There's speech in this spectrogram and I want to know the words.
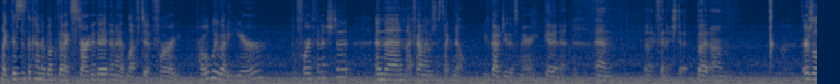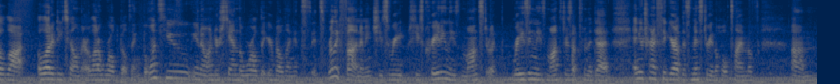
like this is the kind of book that I started it and I left it for probably about a year before I finished it. And then I finally was just like, no, you've got to do this, Mary. Get in it. And and I finished it. But um, there's a lot, a lot of detail in there, a lot of world building. But once you, you know, understand the world that you're building, it's it's really fun. I mean, she's re- she's creating these monsters, like raising these monsters up from the dead, and you're trying to figure out this mystery the whole time of um,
